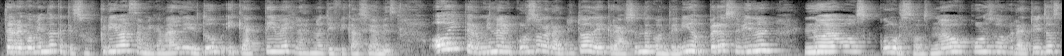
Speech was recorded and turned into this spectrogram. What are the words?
te recomiendo que te suscribas a mi canal de YouTube y que actives las notificaciones. Hoy termina el curso gratuito de creación de contenidos, pero se vienen nuevos cursos, nuevos cursos gratuitos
